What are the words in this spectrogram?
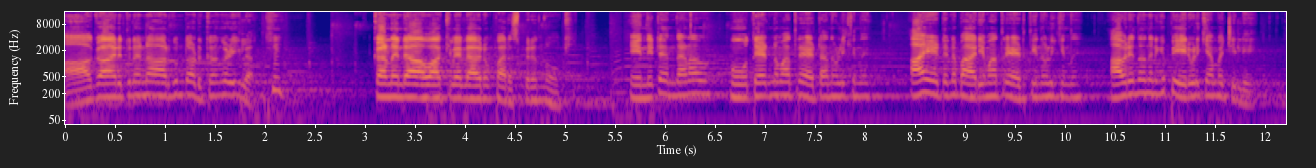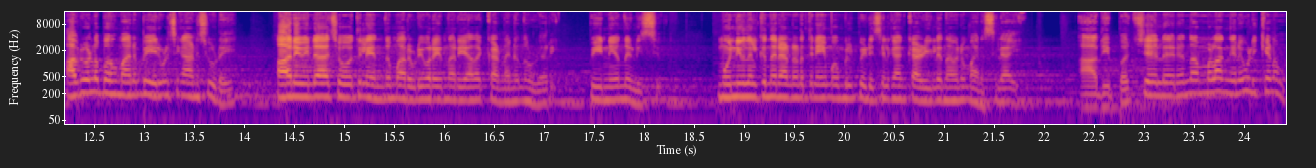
ആ കാര്യത്തിൽ എന്നെ ആർക്കും തടുക്കാൻ കഴിയില്ല. കണ്ണന്റെ ആ വാക്കിൽ എല്ലാവരും പരസ്പരം നോക്കി. എന്നിട്ട് എന്താണ് മൂത്തേട്ടനെ മാത്രം ഏട്ടാന്ന് വിളിക്കുന്നത്? ആ ഏട്ടന്റെ ഭാര്യ മാത്രം ഏട്ടത്തിന്ന് വിളിക്കുന്നത്? അവരെന്താ നിനക്ക് പേര് വിളിക്കാൻ പറ്റില്ലേ? അവരുള്ള ബഹുമാനം പേര് വിളിച്ച് കാണിച്ചുകൂടെ അനുവിന്റെ ആ ചോദ്യത്തിൽ എന്ത് മറുപടി പറയുമെന്ന് അറിയാതെ കണ്ണനൊന്ന് ഉഴറി. പിന്നെയൊന്ന് ഇളിച്ചു മുന്നിൽ നിൽക്കുന്ന രണ്ടെണ്ണത്തിനെയും മുമ്പിൽ പിടിച്ചു നിൽക്കാൻ കഴിയില്ലെന്ന് അവന് മനസ്സിലായി. അതിപ്പോ ചിലരെ നമ്മൾ അങ്ങനെ വിളിക്കണം.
